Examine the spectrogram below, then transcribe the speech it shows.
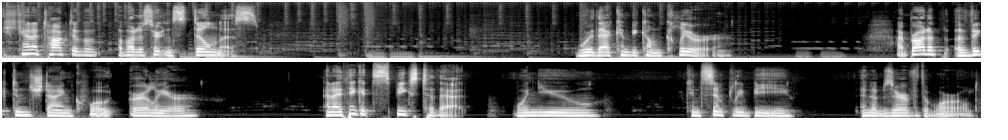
he kind of talked about a certain stillness where that can become clearer. I brought up a Wittgenstein quote earlier, and I think it speaks to that when you can simply be and observe the world.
